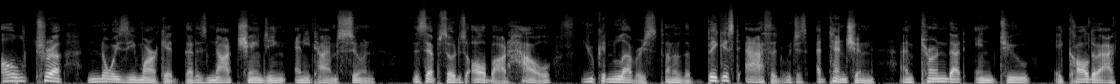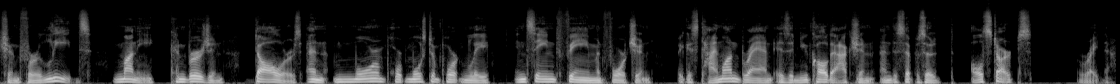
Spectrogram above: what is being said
ultra noisy market that is not changing anytime soon. This episode is all about how you can leverage one of the biggest asset, which is attention, and turn that into a call to action for leads, money, conversion, dollars, and more most importantly, insane fame and fortune. Because time on brand is a new call to action, and this episode all starts right now.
